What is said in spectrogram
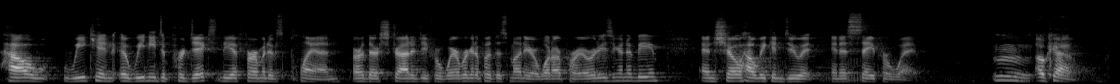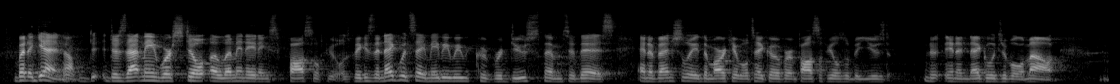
how we can uh, we need to predict the affirmatives plan or their strategy for where we're going to put this money or what our priorities are going to be, and show how we can do it in a safer way. Okay. But again, No. d- does that mean we're still eliminating fossil fuels? Because the neg would say maybe we could reduce them to this, and eventually the market will take over and fossil fuels will be used in a negligible amount.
